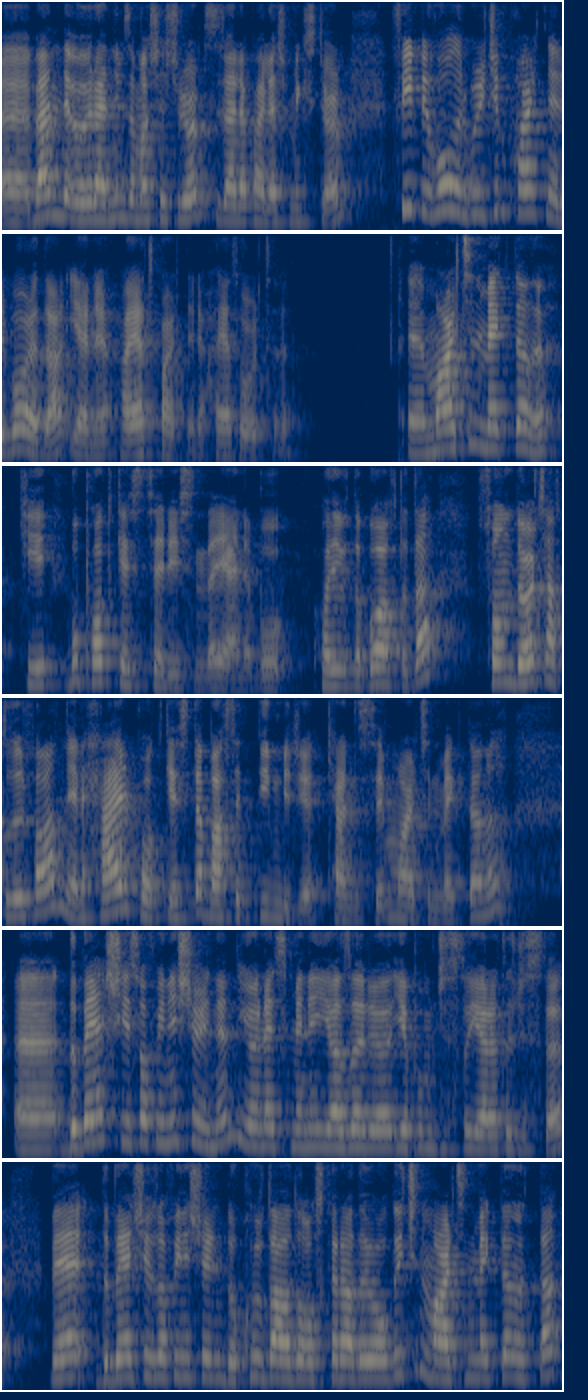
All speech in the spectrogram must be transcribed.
E, ben de öğrendiğim zaman şaşırıyorum. Sizlerle paylaşmak istiyorum. Phoebe Waller-Bridge'in partneri bu arada yani hayat partneri, hayat ortağı. E, Martin McDonough ki bu podcast serisinde yani bu Hollywood'da bu haftada son 4 haftadır falan yani her podcast'te bahsettiğim biri kendisi Martin McDonagh. Ee, The Banshees of Inisherin'in yönetmeni, yazarı, yapımcısı, yaratıcısı ve The Banshees of Inisherin 9 dalda Oscar adayı olduğu için Martin McDonagh da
